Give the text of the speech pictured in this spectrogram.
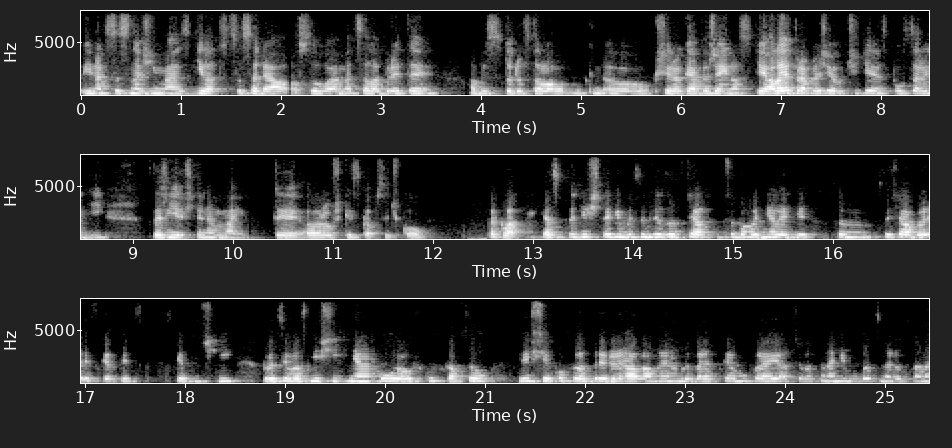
Jinak se snažíme sdílet, co se dá, oslovujeme celebrity, aby se to dostalo k, k široké veřejnosti. Ale je pravda, že určitě je spousta lidí, kteří ještě nemají ty roušky s kapsičkou. Takhle. Já si totiž taky myslím, že za začátku třeba hodně lidí, jsem slyšela, byli i skeptic, skeptičtí, proč si vlastně šít nějakou roušku s kapsou, když jako filtry dodáváme jenom libereckému kraji a třeba se na ně vůbec nedostane.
